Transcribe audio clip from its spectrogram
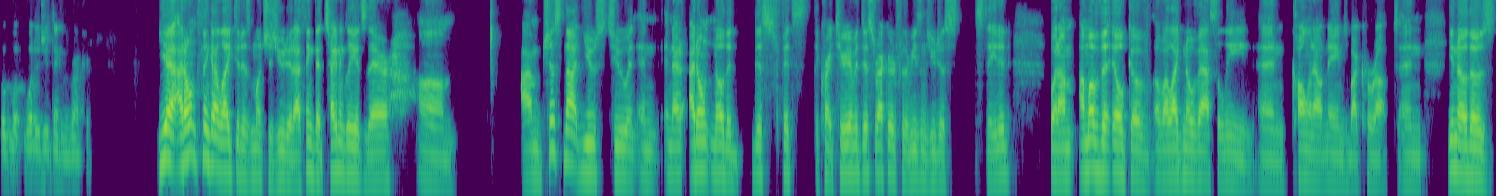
But what, what did you think of the record? Yeah, I don't think I liked it as much as you did. I think that technically it's there. Um, I'm just not used to, and and and I, I don't know that this fits the criteria of a disc record for the reasons you just stated. But I'm I'm of the ilk of of I like no Vaseline and calling out names by corrupt and you know those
